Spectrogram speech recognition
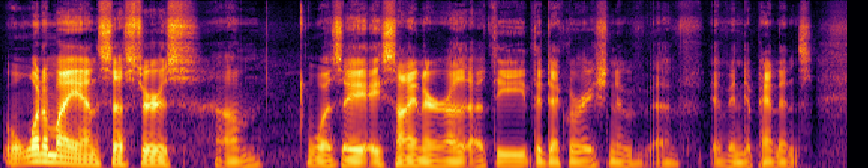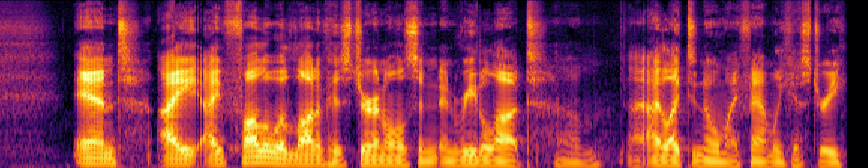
One of my ancestors um, was a, a signer at the, the Declaration of, of, of Independence. And I, I follow a lot of his journals and, and read a lot. Um, I, I like to know my family history.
